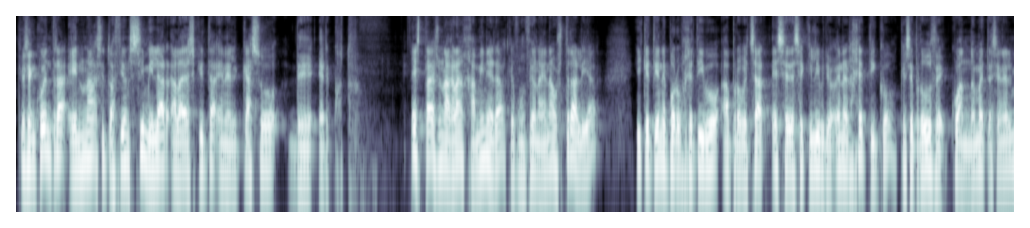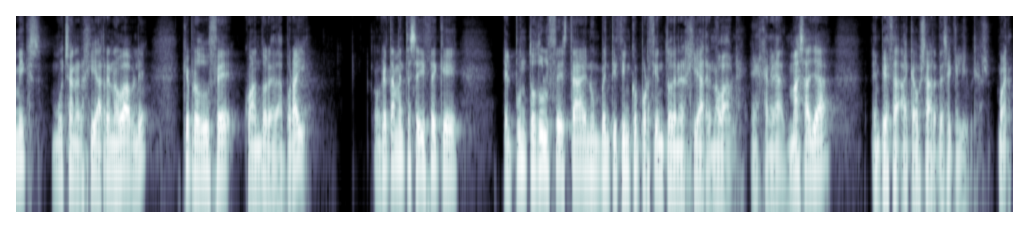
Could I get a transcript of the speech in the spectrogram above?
que se encuentra en una situación similar a la descrita en el caso de ERCOT. Esta es una granja minera que funciona en Australia y que tiene por objetivo aprovechar ese desequilibrio energético que se produce cuando metes en el mix mucha energía renovable que produce cuando le da por ahí. Concretamente se dice que el punto dulce está en un 25% de energía renovable en general. Más allá empieza a causar desequilibrios. Bueno,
